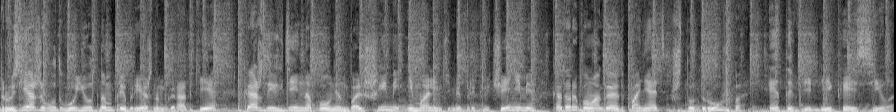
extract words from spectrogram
Друзья живут в уютном прибрежном городке, каждый их день наполнен большими и маленькими приключениями, которые помогают понять, что дружба — это великая сила.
